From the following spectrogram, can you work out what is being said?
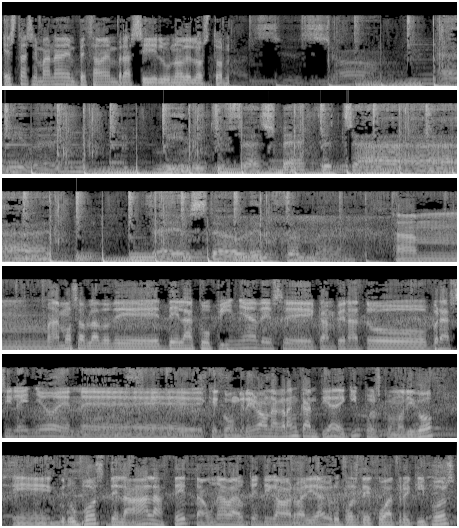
Esta semana empezaba en Brasil uno de los torneos. Am, hemos hablado de, de la Copiña, de ese campeonato brasileño en, eh, que congrega una gran cantidad de equipos, como digo, eh, grupos de la A a la Z, una auténtica barbaridad, grupos de cuatro equipos.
